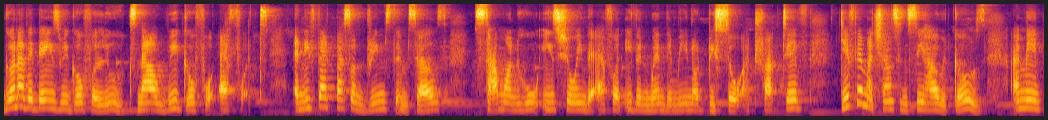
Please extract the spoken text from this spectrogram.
Gone are the days we go for looks. Now we go for effort. And if that person brings themselves someone who is showing the effort even when they may not be so attractive, give them a chance and see how it goes. I mean,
